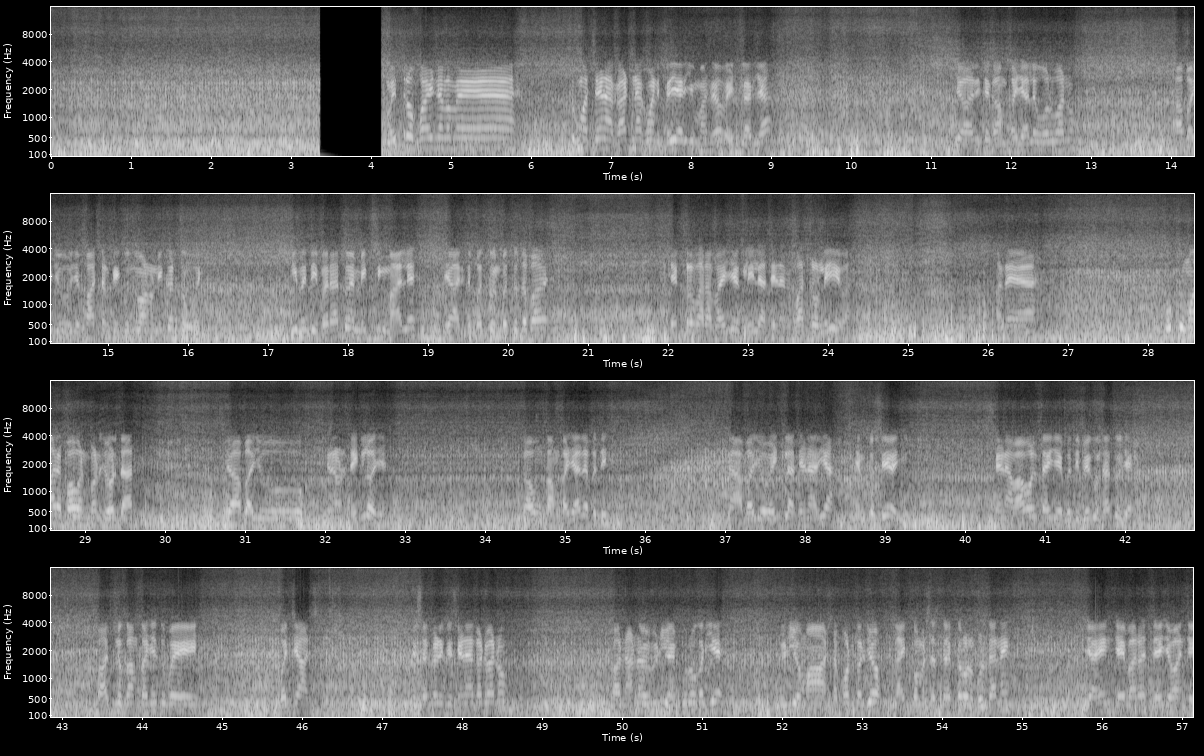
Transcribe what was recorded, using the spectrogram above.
મિત્રો ફાઇનલ અમે ટૂંકમાં ચેણા કાઢ નાખવાની તૈયારીમાં છે હવે એટલા રહ્યા. જે આ રીતે કામકાજ હાલે ઓરવાનું. આ બાજુ જે પાછળ કંઈ ગુંદવાનું નીકળતું હોય એ બધી ભરાતું હોય મિક્સિંગમાં હાલે. જે આ રીતે બધું ને બધું દબાવે. ટ્રેક્ટરવાળા ભાઈ છે લીલા થઈને પાથરો લઈ આવ્યા. અને કૂકુ મારે પવન પણ જોરદાર. જે આ બાજુ એનો ઢેગલો છે તો આવું કામકાજ હાલે બધી. ને આ બાજુ હવે એટલા શેણા રહ્યા, એમ તો છે હજી. શેણા વાવળતા જાય, બધી ભેગું થતું જાય. આજનું કામકાજ હતું ભાઈ બજાજ. એ સકડેથી શેણા કાઢવાનું. તો આ નાનો વીડિયો અહીં પૂરો કરીએ. વિડીયોમાં સપોર્ટ કરજો. લાઇક કોમેન્ટ સબસ્ક્રાઈબ કરવાનું ભૂલતા નહીં. જય હિન્દ, જય ભારત, જય જવાન, જય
